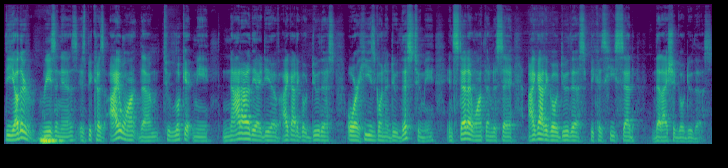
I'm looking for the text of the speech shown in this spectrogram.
The other reason is is because I want them to look at me not out of the idea of I got to go do this or he's going to do this to me. Instead, I want them to say, I got to go do this because he said that I should go do this.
